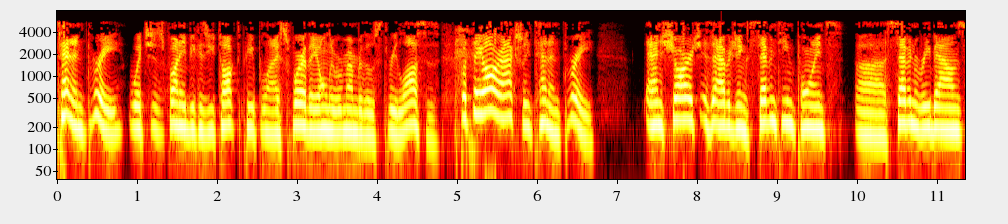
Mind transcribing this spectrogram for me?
10 and 3, which is funny because you talk to people and I swear they only remember those three losses, but they are actually 10 and 3. And Sharch is averaging 17 points, uh, 7 rebounds,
